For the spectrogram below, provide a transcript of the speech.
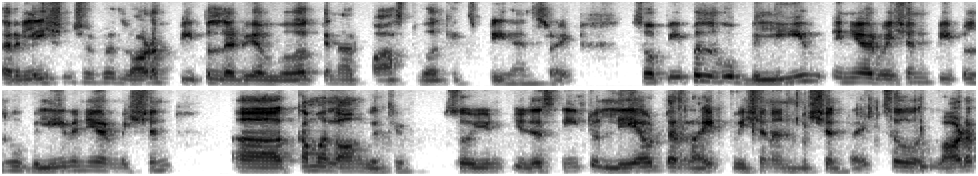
a relationship with a lot of people that we have worked in our past work experience, right? So people who believe in your vision, people who believe in your mission, uh, come along with you. So you, you just need to lay out the right vision and mission, right? So a lot of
